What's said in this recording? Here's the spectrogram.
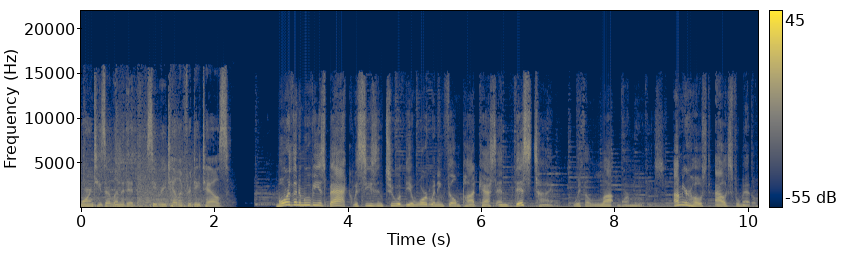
Warranties are limited. See retailer for details. More Than a Movie is back with season two of the award winning film podcast, and this time with a lot more movies. I'm your host, Alex Fumero,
